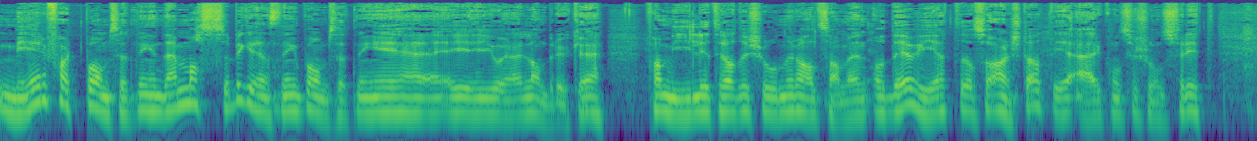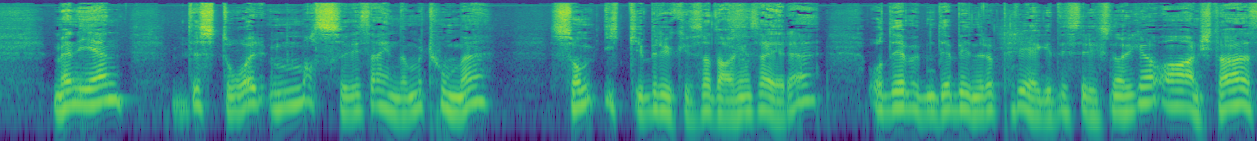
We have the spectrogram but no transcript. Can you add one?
mer fart på omsetningen. Det er masse begrensninger på omsetning i, i landbruket. Familietradisjoner og alt sammen. Og det vet også Arnstad, at det er konsesjonsfritt. Men igjen, det står massevis av eiendommer tomme som ikke brukes av dagens eiere. Og det, det begynner å prege Distrikts-Norge. Og Arnstad,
